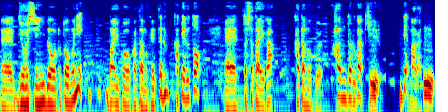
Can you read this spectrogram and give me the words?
えー重心移動とともに、バイクを傾けてる、かけると、えーっと、車体が傾く、ハンドルが切れる。で、曲がる。うん、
